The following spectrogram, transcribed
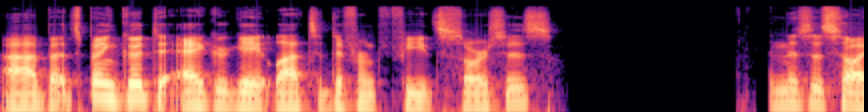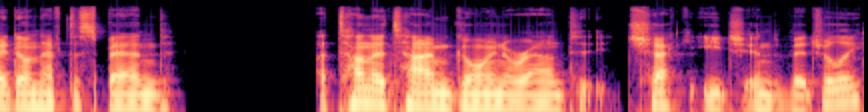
Uh, but it's been good to aggregate lots of different feed sources, and this is so I don't have to spend a ton of time going around to check each individually.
